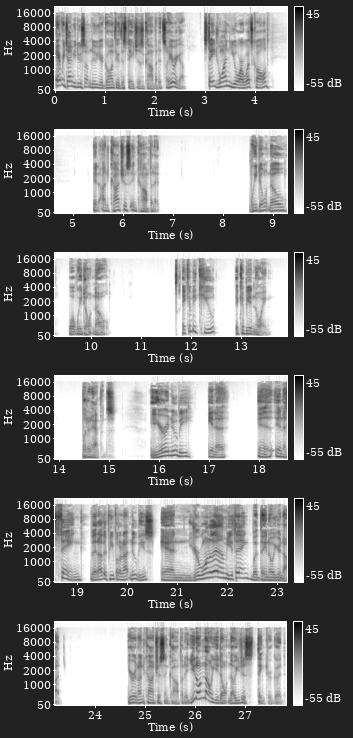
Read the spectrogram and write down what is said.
Every time you do something new, you're going through the stages of competence. So here we go. Stage one, you are what's called an unconscious incompetent. We don't know what we don't know. It can be cute, it can be annoying, but it happens. You're a newbie in a in, in a thing that other people are not newbies, and you're one of them, you think, but they know you're not. You're an unconscious incompetent. You don't know, you don't know, you just think you're good.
